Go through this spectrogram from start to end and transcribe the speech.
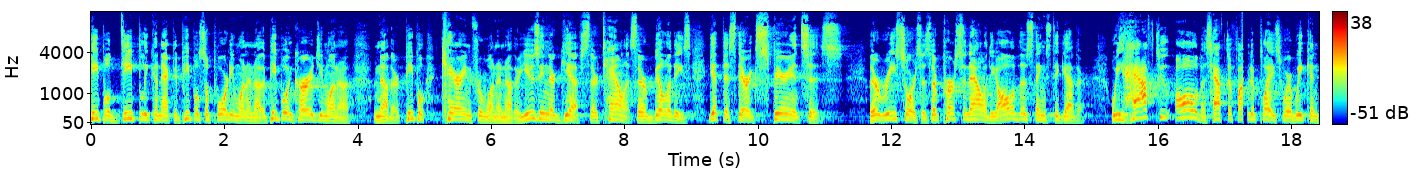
people deeply connected, people supporting one another, people encouraging one another, people caring for one another, using their gifts, their talents, their abilities, get this, their experiences, their resources, their personality, all of those things together. We have to, all of us have to find a place where we can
